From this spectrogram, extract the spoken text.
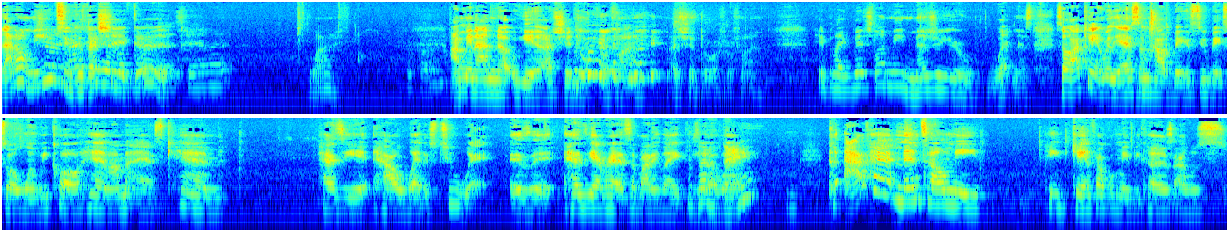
I don't need to because that shit good. It. Why? I mean, I know. Yeah, I should do it for fun. I should do it for fun. He'd be like, "Bitch, let me measure your wetness." So I can't really ask him how big is too big. So when we call him, I'm gonna ask him, "Has he? How wet is too wet? Is it? Has he ever had somebody like Is you that know what? I've had men tell me he can't fuck with me because I was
